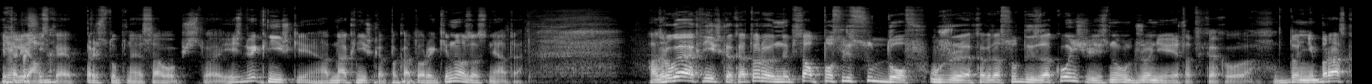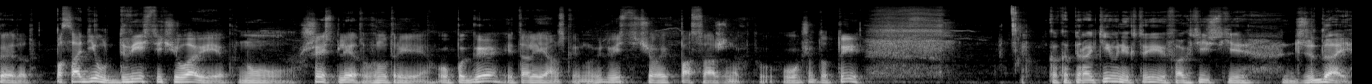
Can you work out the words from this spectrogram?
итальянское преступное сообщество. Есть две книжки. Одна книжка, по которой кино заснято, а другая книжка, которую он написал после судов уже, когда суды закончились, ну, Джонни этот, как его, Донни Браско этот, посадил 200 человек, ну, 6 лет внутри ОПГ итальянской, ну, и 200 человек посаженных. В общем-то, ты как оперативник ты фактически джедай,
